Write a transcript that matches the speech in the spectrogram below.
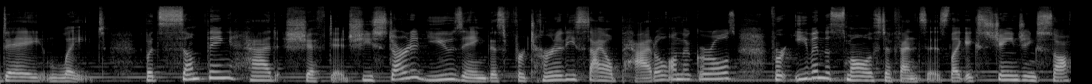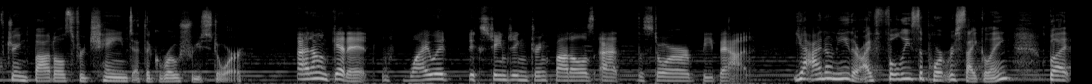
day late. But something had shifted. She started using this fraternity style paddle on the girls for even the smallest offenses, like exchanging soft drink bottles for change at the grocery store. I don't get it. Why would exchanging drink bottles at the store be bad? Yeah, I don't either. I fully support recycling, but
